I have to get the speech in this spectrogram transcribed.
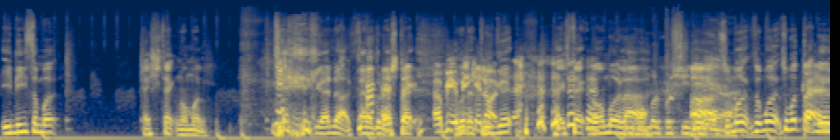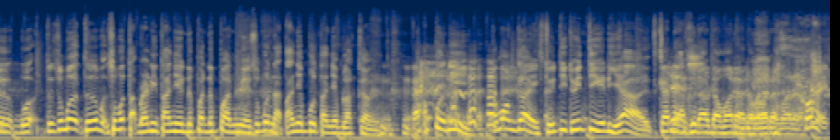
ini semua Hashtag normal Kan tak Kan aku dah Hashtag, start a bit- a bit cannot. triggered. Hashtag normal lah Normal procedure, Ah, ya. Semua semua semua tak Kan? ada buat- Semua semua, semua tak berani tanya depan-depan punya. Semua nak tanya pun tanya belakang Apa ni Come on guys 2020 ni ya. Sekarang Yes. aku dah dah marah dah marah Correct.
